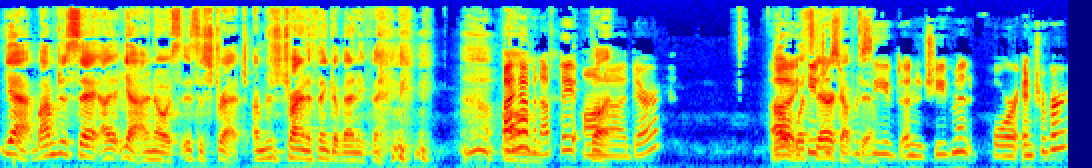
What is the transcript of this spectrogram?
Yeah, I'm just saying. I, yeah, I know it's it's a stretch. I'm just trying to think of anything. I have Um, an update on but- uh, Derek. Oh, Uh, what's he Derek just up to? received an achievement for introvert.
